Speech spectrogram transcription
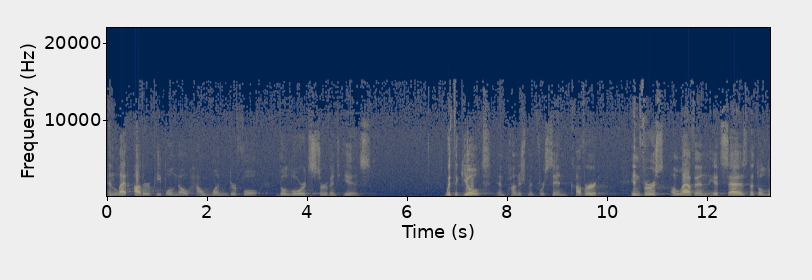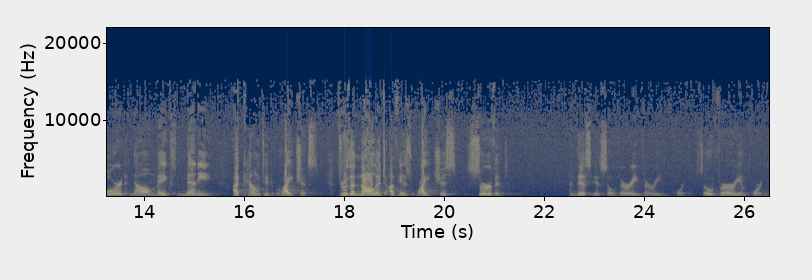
and let other people know how wonderful the Lord's servant is with the guilt and punishment for sin covered. In verse 11, it says that the Lord now makes many accounted righteous through the knowledge of his righteous servant. And this is so very, very important. So very important.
